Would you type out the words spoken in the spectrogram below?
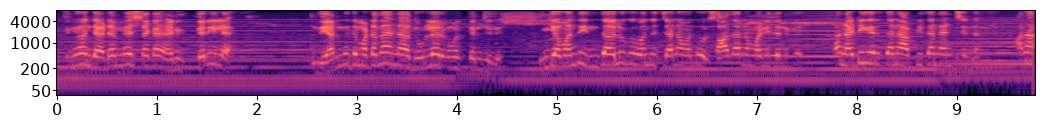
எத்தனையோ இந்த இடமே ஸ்டக்க எனக்கு தெரியல. அந்த இறந்தது மட்டும் தான் அது உள்ள இருக்கும்போது தெரிஞ்சுது. இங்க வந்து இந்த அளவுக்கு வந்து ஜனம் வந்து ஒரு சாதாரண மனிதனுக்கு நான் நடிகர் தானே அப்படிதான் நினைச்சிருந்தேன். ஆனா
